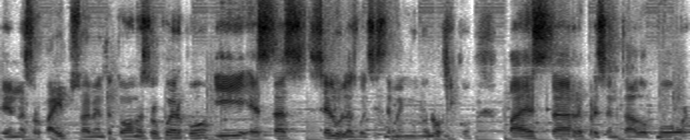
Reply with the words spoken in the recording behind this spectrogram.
En nuestro país, pues obviamente todo nuestro cuerpo y estas células o el sistema inmunológico va a estar representado por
